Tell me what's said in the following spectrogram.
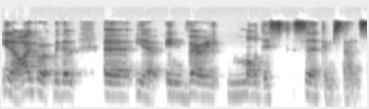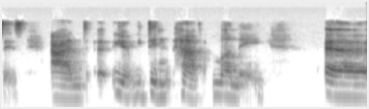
you know i grew up with a uh, you know in very modest circumstances and uh, you know we didn't have money uh,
